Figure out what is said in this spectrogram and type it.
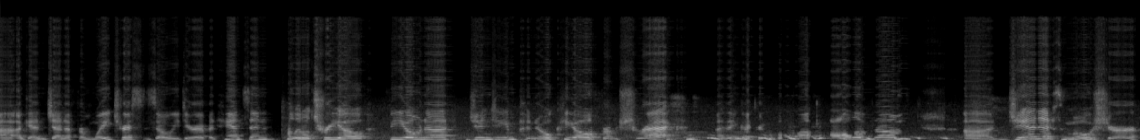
Uh, again, Jenna from Waitress, Zoe Dear Evan Hansen, a little trio, Fiona, Gingy, and Pinocchio from Shrek. I think I could pull off all of them. Uh, Janice Mosher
